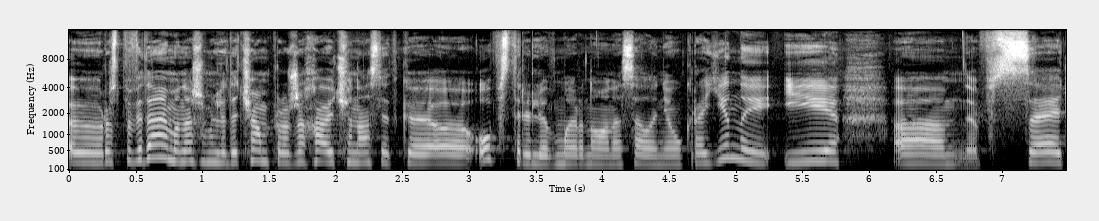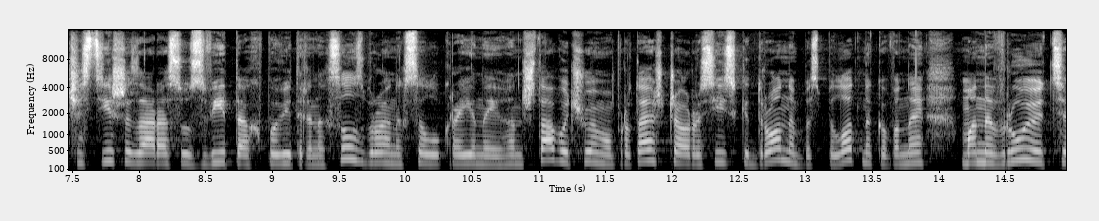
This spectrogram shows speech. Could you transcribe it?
Е, Розповідаємо нашим глядачам про жахаючі наслідки е, обстрілів мирного населення України, і е, все частіше зараз у звітах повітряних сил збройних сил України і генштабу чуємо про те, що російські дрони, безпілотники, вони маневрують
